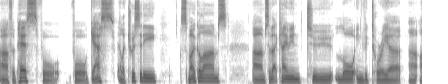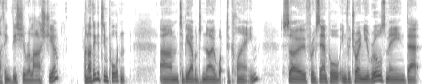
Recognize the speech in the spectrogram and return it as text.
uh, for pests, for for gas, electricity, smoke alarms. Um, so that came into law in Victoria, uh, I think this year or last year. And I think it's important um, to be able to know what to claim. So, for example, in Victoria, new rules mean that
